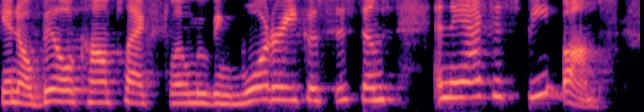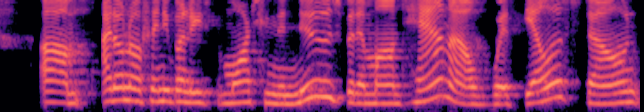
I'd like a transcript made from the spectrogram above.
you know build complex slow moving water ecosystems and they act as speed bumps um, I don't know if anybody's been watching the news, but in Montana with Yellowstone,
